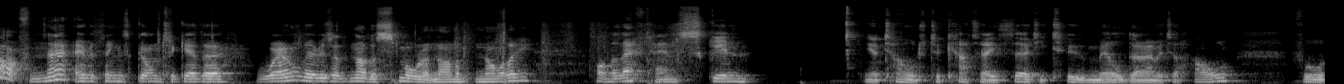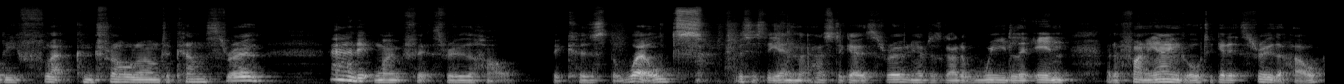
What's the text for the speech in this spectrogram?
Apart from that, everything's gone together well. There is another small anomaly. On the left-hand skin, you're told to cut a 32 mil diameter hole for the flap control arm to come through and it won't fit through the hole because the welds, this is the end that has to go through and you have to kind of wheedle it in at a funny angle to get it through the hole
